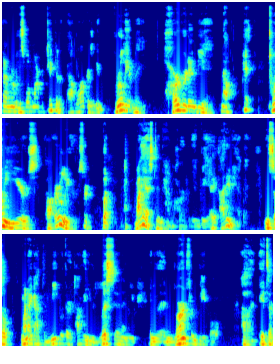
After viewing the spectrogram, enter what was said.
I remember this one more in particular, Pat Walker's, again, brilliantly, Harvard MBA. Now, 20 years uh, earlier, sir, but my ass didn't have a Harvard MBA. I didn't have it. And so when I got to meet with her and talk, and you listen and you and you and learn from people, uh, it's a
